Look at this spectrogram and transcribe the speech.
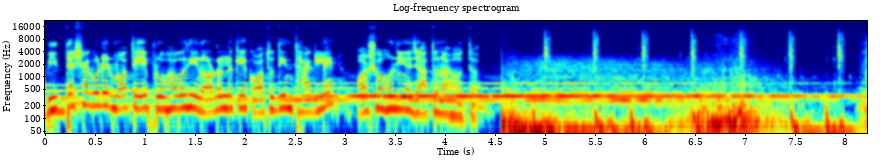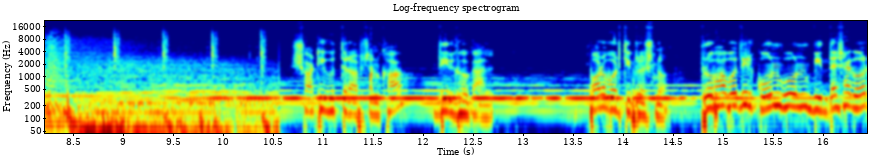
বিদ্যাসাগরের মতে প্রভাবতী নরলোকে কতদিন থাকলে অসহনীয় যাতনা হতো? সঠিক উত্তর অপশন খ, দীর্ঘকাল। পরবর্তী প্রশ্ন প্রভাবতীর কোন গুণ বিদ্যাসাগর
